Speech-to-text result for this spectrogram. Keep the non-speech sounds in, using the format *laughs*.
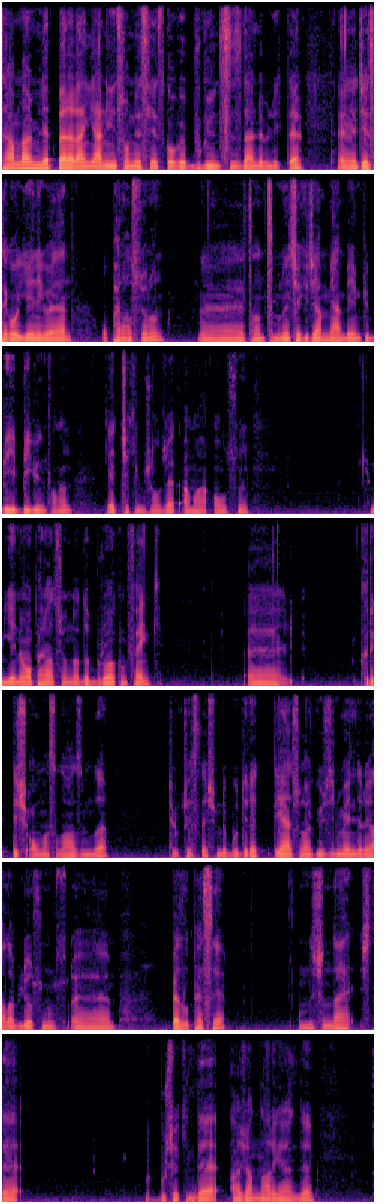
Selamlar millet ben Eren yani Insomnia CSGO ve bugün sizlerle birlikte e, CSGO yeni gelen operasyonun e, tanıtımını çekeceğim. Yani benimki bir, bir gün falan geç çekilmiş olacak ama olsun. Şimdi yeni operasyonun adı Broken Fang. E, kırık diş olması lazımdı. Türkçesi de. Şimdi bu direkt DLC olarak 120 liraya alabiliyorsunuz e, Battle Pass'i. Onun dışında işte bu şekilde ajanlar geldi.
